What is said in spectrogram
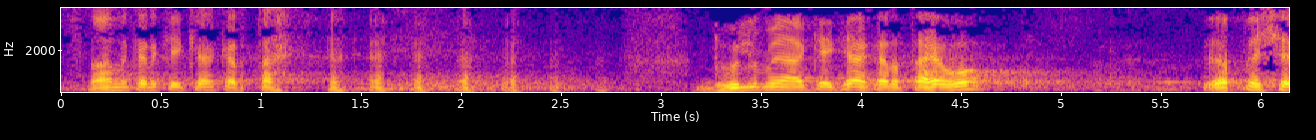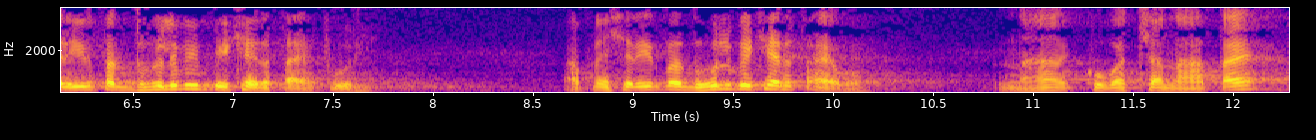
स्नान करके क्या करता है? धूल में आके क्या करता है वो? अपने शरीर पर धूल भी बिखेरता है पूरी। अपने शरीर पर धूल बिखेरता है वो। नहा, खूब अच्छा नहाता है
